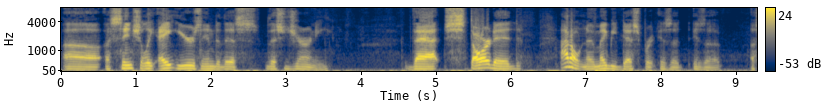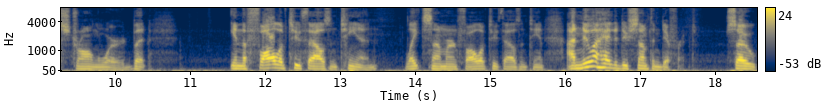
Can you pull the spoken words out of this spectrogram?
uh, essentially eight years into this this journey that started. I don't know, maybe desperate is a is a, a strong word, but in the fall of 2010, late summer and fall of 2010, I knew I had to do something different. So,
